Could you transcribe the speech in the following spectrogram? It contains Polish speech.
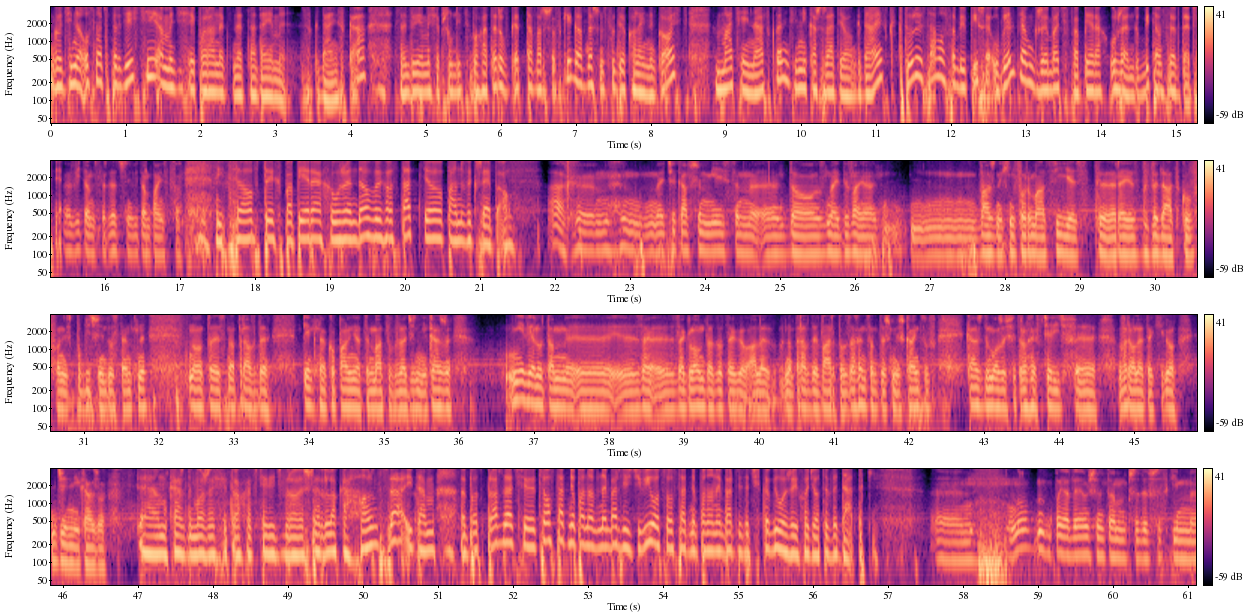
Godzina 8.40, a my dzisiaj poranek wnet nadajemy z Gdańska. Znajdujemy się przy ulicy Bohaterów Getta Warszawskiego, a w naszym studio kolejny gość, Maciej Nasklen, dziennikarz Radio Gdańsk, który samo sobie pisze, uwielbiam grzebać w papierach urzędu. Witam serdecznie. Witam serdecznie, witam Państwa. I co w tych papierach urzędowych ostatnio pan wygrzebał? Ach, najciekawszym miejscem e, do znajdywania ważnych informacji jest rejestr wydatków. On jest publicznie dostępny. No to jest naprawdę piękna kopalnia tematów dla dziennikarzy. Niewielu tam e, za, zagląda do tego, ale naprawdę warto. Zachęcam też mieszkańców. Każdy może się trochę wcielić w, w rolę takiego dziennikarza. Każdy może się trochę wcielić w rolę Sherlocka Holmesa i tam posprawdzać, co ostatnio pana najbardziej zdziwiło, co ostatnio pana najbardziej zaciekawiło, jeżeli chodzi o te wydatki. No, pojawiają się tam przede wszystkim e,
